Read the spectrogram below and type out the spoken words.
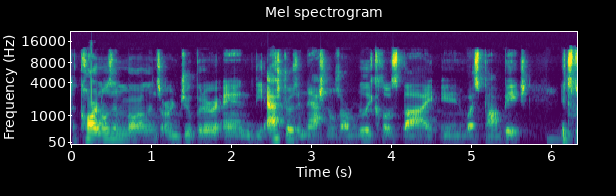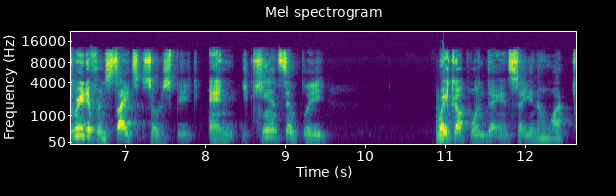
The Cardinals and Marlins are in Jupiter, and the Astros and Nationals are really close by in West Palm Beach. It's three different sites, so to speak, and you can't simply wake up one day and say, you know what,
